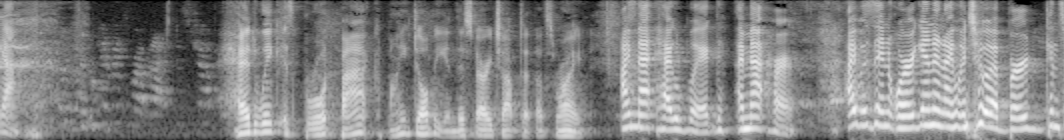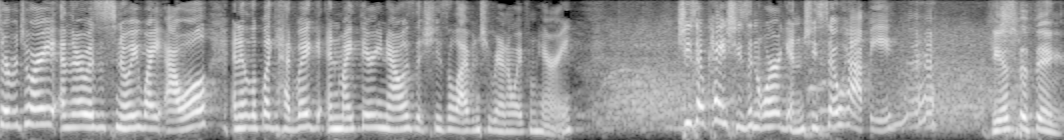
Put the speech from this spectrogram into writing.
Yeah. Hedwig is brought back by Dobby in this very chapter. That's right. I met Hedwig. I met her. I was in Oregon and I went to a bird conservatory and there was a snowy white owl and it looked like Hedwig. And my theory now is that she's alive and she ran away from Harry. She's okay. She's in Oregon. She's so happy. Here's the thing:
